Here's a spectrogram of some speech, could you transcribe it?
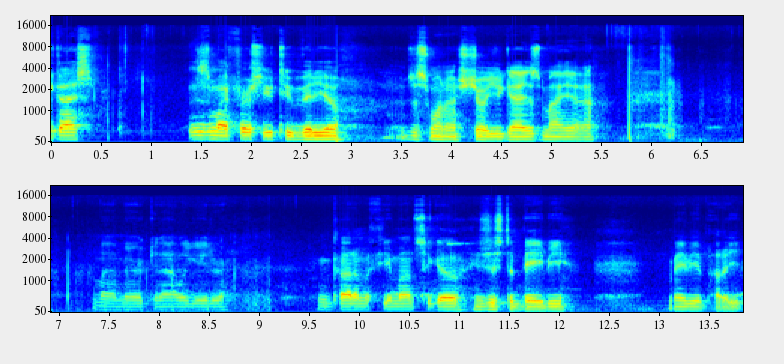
guys, this is my first YouTube video. I just want to show you guys my uh, my American alligator. Got him a few months ago. He's just a baby, maybe about eight,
